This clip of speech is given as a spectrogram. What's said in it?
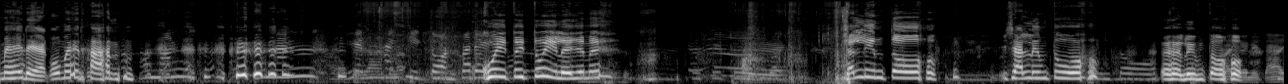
ไม่ให้แดกโอ้ไม่ให้ทาน วันนั้นวันนั้นเห็นใครฉีกก่อนประเด็นคุยตุ้ยตุ้ยๆเลยใช่ไหม ฉันลืมโต ฉันลืมตัว โต เออลืมโต ตาย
